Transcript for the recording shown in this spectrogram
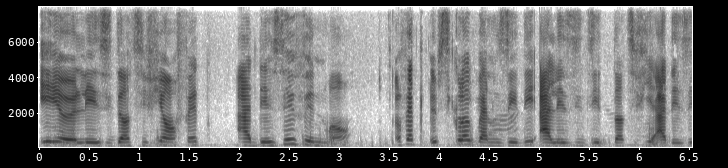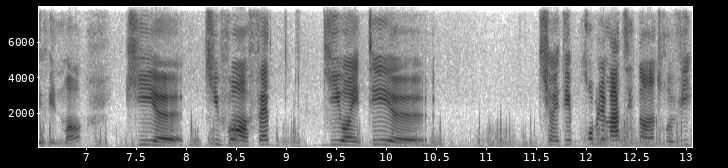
et euh, les identifier en fait à des événements. En fait, le psychologue va nous aider à les identifier à des événements qui, euh, qui vont en fait, qui ont été, euh, qui ont été problématiques dans notre vie.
